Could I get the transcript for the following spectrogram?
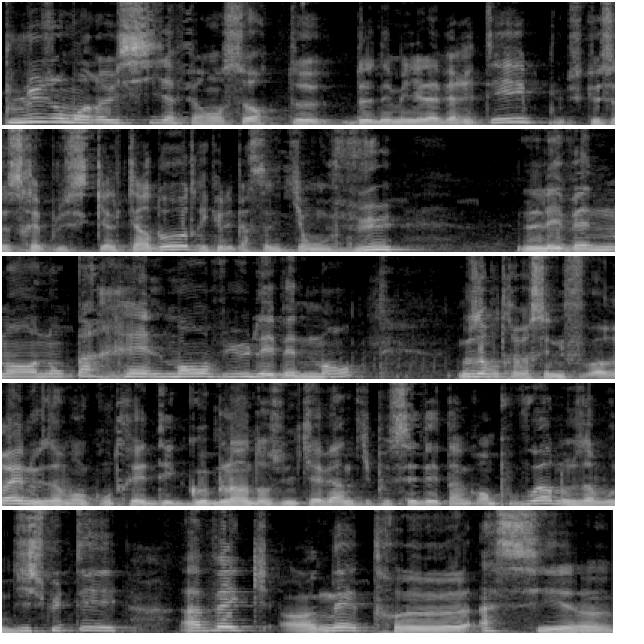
plus ou moins réussi à faire en sorte de démêler la vérité, puisque ce serait plus quelqu'un d'autre, et que les personnes qui ont vu l'événement n'ont pas réellement vu l'événement. Nous avons traversé une forêt, nous avons rencontré des gobelins dans une caverne qui possédait un grand pouvoir, nous avons discuté avec un être euh, assez euh,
